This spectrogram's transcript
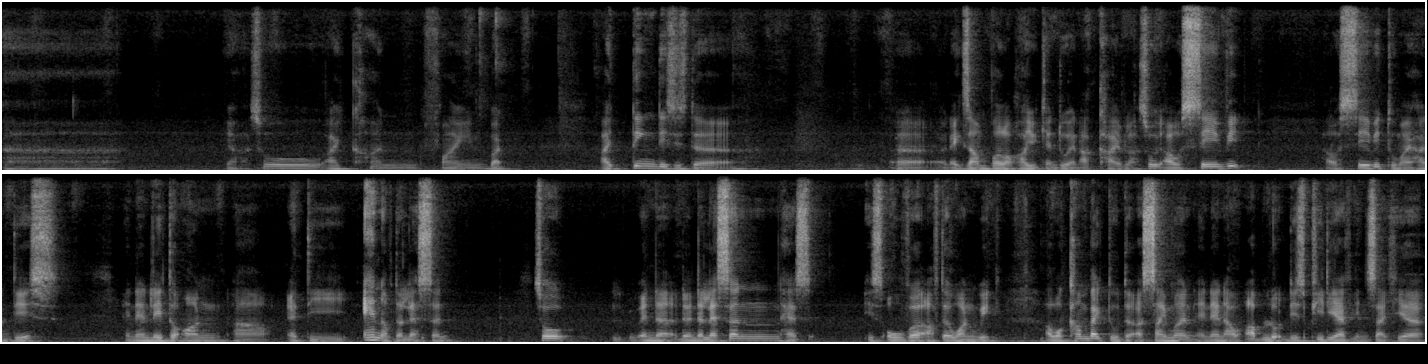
uh, yeah so I can't find but I think this is the uh, an example of how you can do an archive lah. So I'll save it I'll save it to my hard disk and then later on uh, at the end of the lesson so when the when the lesson has is over after one week I will come back to the assignment and then I'll upload this PDF inside here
